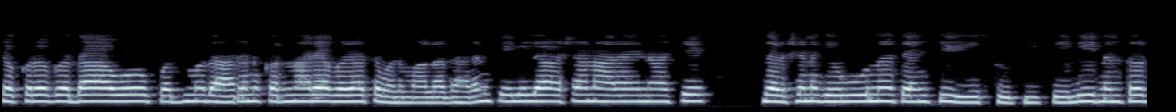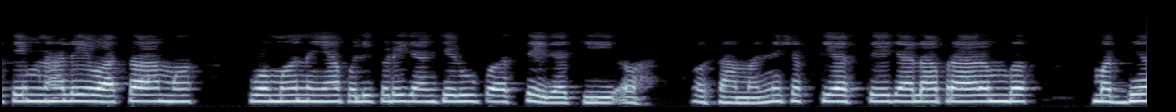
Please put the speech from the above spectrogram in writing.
चक्र गदा व पद्म धारण करणाऱ्या गळ्यात वनमाला धारण केलेल्या अशा नारायणाचे दर्शन घेऊन त्यांची स्तुती केली. नंतर ते म्हणाले वाचा म व मन या पलीकडे ज्यांचे रूप असते त्याची असामान्य शक्ती असते ज्याला प्रारंभ मध्य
